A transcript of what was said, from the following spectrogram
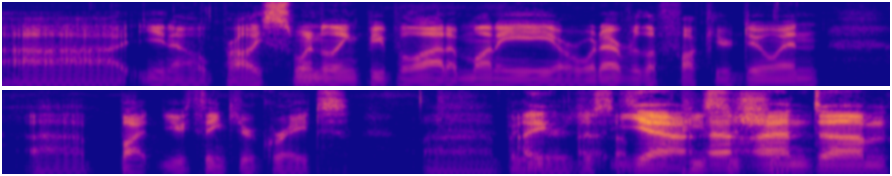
Uh, you know, probably swindling people out of money or whatever the fuck you're doing. Uh, but you think you're great. Uh, but I- you're just a uh, yeah, piece uh, of shit. and um,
